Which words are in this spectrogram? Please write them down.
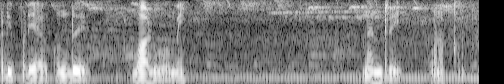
அடிப்படையாக கொண்டு வாழ்வோமே. நன்றி வணக்கம்.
